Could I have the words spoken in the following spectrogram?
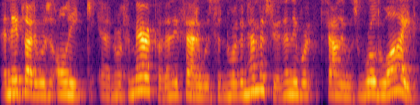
And they thought it was only uh, North America. Then they thought it was the Northern Hemisphere. Then they were, found it was worldwide.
